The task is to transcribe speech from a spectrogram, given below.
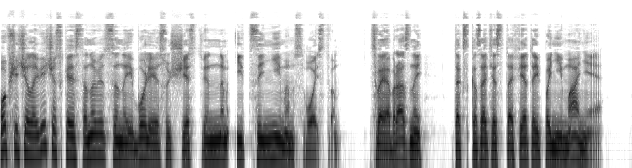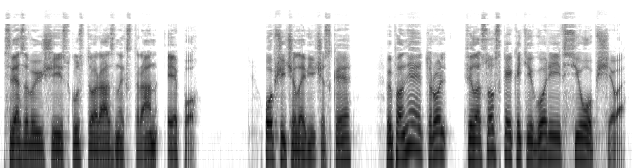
общечеловеческое становится наиболее существенным и ценимым свойством, своеобразной, так сказать, эстафетой понимания, связывающей искусство разных стран эпох. Общечеловеческое выполняет роль философской категории всеобщего –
